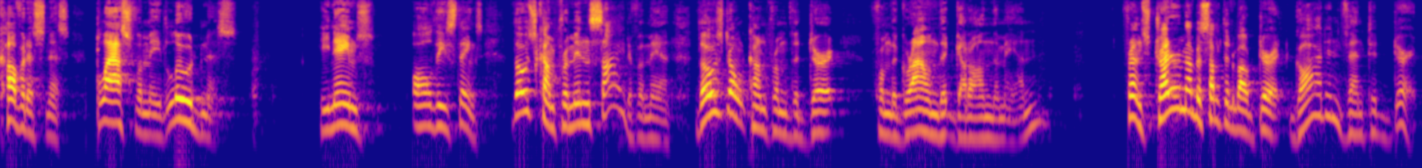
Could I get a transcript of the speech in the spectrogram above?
covetousness, blasphemy, lewdness. He names all these things. Those come from inside of a man, those don't come from the dirt from the ground that got on the man. Friends, try to remember something about dirt. God invented dirt,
